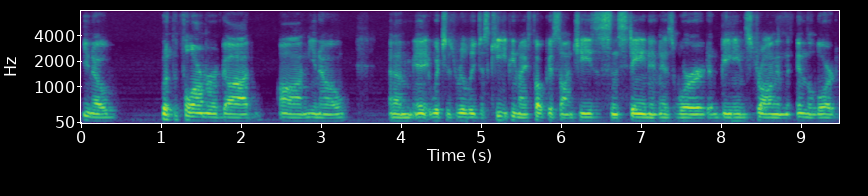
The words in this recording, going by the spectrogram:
you know put the full armor of god on you know um, it, which is really just keeping my focus on jesus and staying in his word and being strong in, in the lord.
